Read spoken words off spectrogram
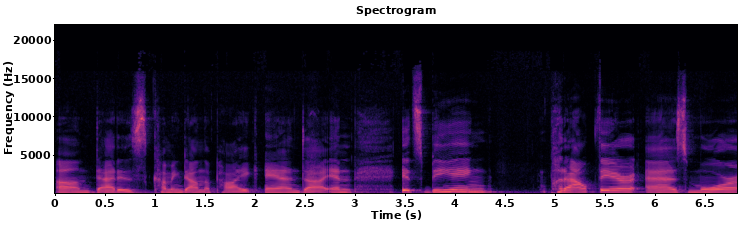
um, that is coming down the pike, and uh, and it's being put out there as more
